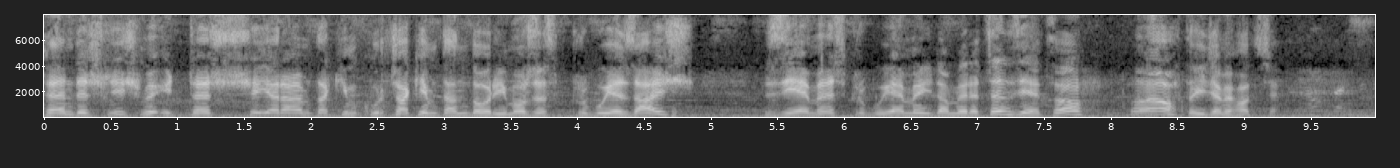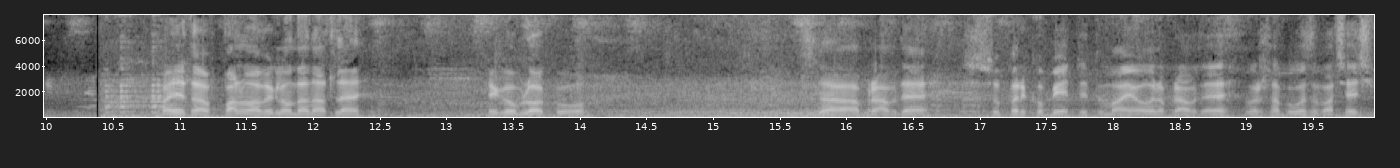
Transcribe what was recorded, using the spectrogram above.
tędy szliśmy i też się jarałem takim kurczakiem tandori. Może spróbuję zajść, zjemy, spróbujemy i damy recenzję, co? No, to idziemy, chodźcie. Fajnie ta palma wygląda na tle tego bloku. Naprawdę super kobiety tu mają, naprawdę, można było zobaczyć.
